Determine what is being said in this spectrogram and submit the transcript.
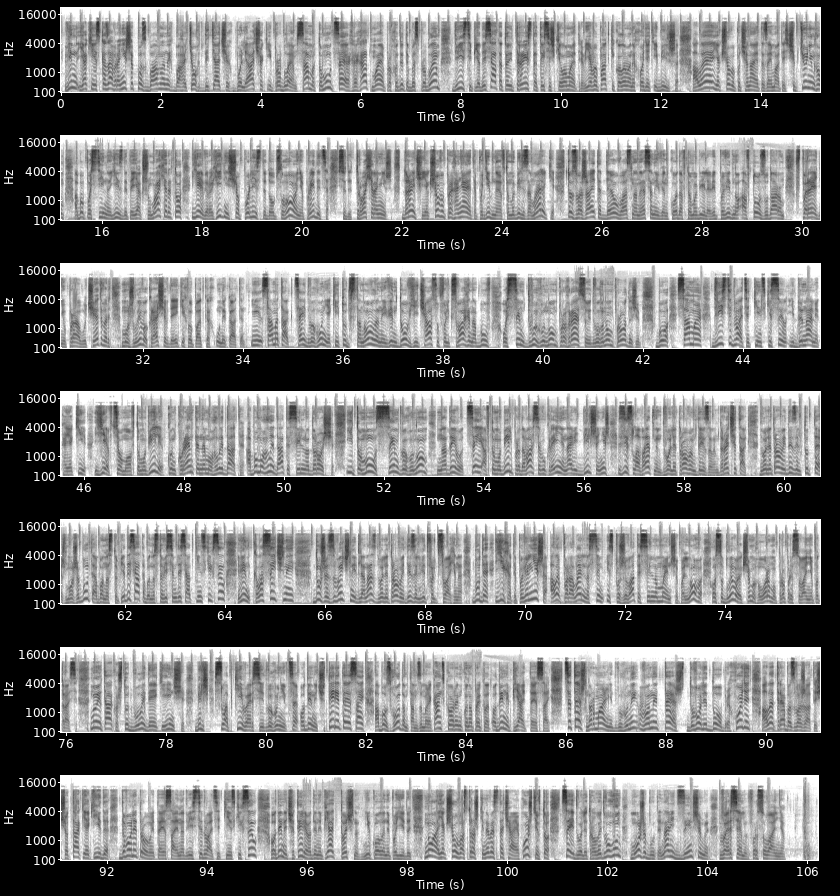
Він, як я і сказав раніше, позбавлених багатьох дитячих болячок і проблем. Саме тому цей агрегат має проходити без проблем 250, а то й 300 тисяч кілометрів. Є випадки, коли вони ходять і більше. Але якщо ви починаєте займатися чіптюнінгом або постійно їздите як шумахер, то є вірогідність, що полізти до обслуговування прийдеться сюди трохи раніше. До речі, якщо ви приганяєте подібний автомобіль з Америки, то зважайте, де у вас нанесений він-код автомобіля. Відповідно, авто з ударом в передню праву четверть можливо краще в деяких випадках уникати. І саме так, цей двигун, який тут встановлений, він довгий час у Volkswagen був ось цим двигуном прогресу і двигуном продажів. Бо саме 220 кінських сил і динаміка, які є в цьому автомобілі, конкуренти не могли дати або могли дати сильно дорожче. І тому з цим двигуном на диво цей автомобіль продавався в Україні навіть більше ніж зі славетним дволітровим дизелем. До речі, так, дволітровий дизель тут теж може бути або на 150, або на 180 кінських сил. Він класичний, дуже звичний для нас дволітровий дизель від Volkswagen. Буде їхати повільніше, але паралельно з цим і споживати сильно менше пального, особливо якщо ми говоримо про пересування по трасі. Ну і також тут були деякі інші більш слабкі версії двигунів. Це 1,4 TSI або згодом там з американського ринку, наприклад, 1,5 TSI. Це теж нормальні двигуни, вони теж доволі добре ходять, але треба зважати, що так як їде дволітровий TSI на 220 кінських сил, 1,4, 1,5 точно ніколи не поїдуть. Ну а якщо у вас трошки не вистачає коштів, то цей дволітровий двигун може бути навіть з іншими версіями форсування.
